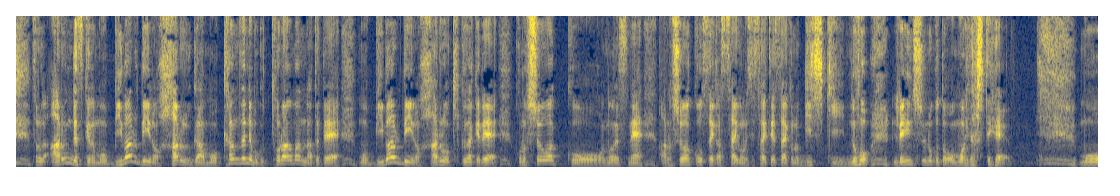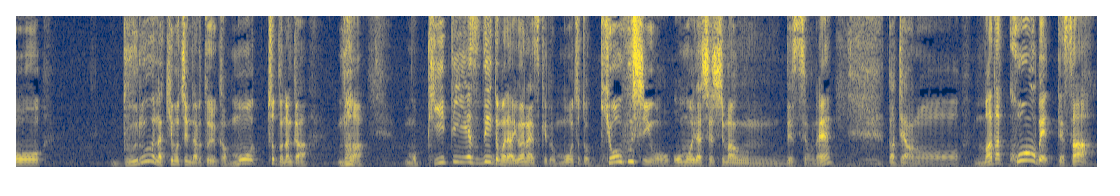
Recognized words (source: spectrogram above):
それがあるんですけども、ビバルディの春がもう完全に僕トラウマになってて、もうビバルディの春を聞くだけで、この小学校のですね、あの小学校生活最後にして最低最悪の儀式の練習のことを思い出して、もう、ブルーな気持ちになるというか、もうちょっとなんか、まあ、もう PTSD とまでは言わないですけど、もうちょっと恐怖心を思い出してしまうんですよね。だってあのー、まだ神戸ってさ、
